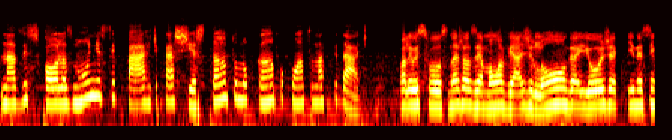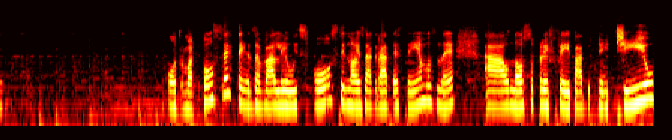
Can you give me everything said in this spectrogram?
nas escolas municipais de Caxias, tanto no campo quanto na cidade. Valeu o esforço, né, José? Uma viagem longa e hoje aqui nesse encontro. Com certeza, valeu o esforço e nós agradecemos né, ao nosso prefeito Fábio Gentil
